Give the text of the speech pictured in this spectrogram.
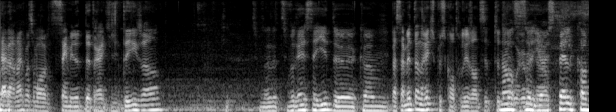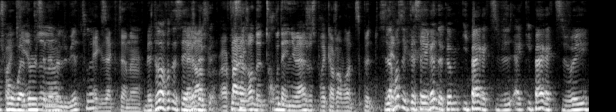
Tabarnak, va avoir 5 minutes de tranquillité, genre. Tu, voudrais, tu voudrais essayer de comme. Que ça m'étonnerait que je puisse contrôler genre tout Non, c'est ça, il y a un spell Control Weather, c'est level 8. Là. Exactement. Mais toi, en fait, t'essaierais genre, de. faire un genre de trou dans les nuages juste pour quand j'envoie un petit peu de. C'est la fois, c'est que tu essaierais de comme hyper activer, hyper activer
